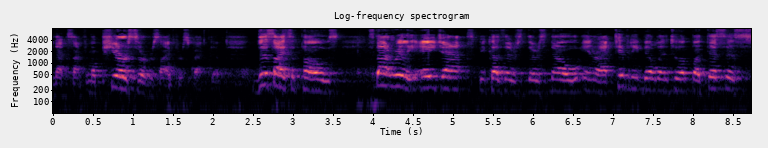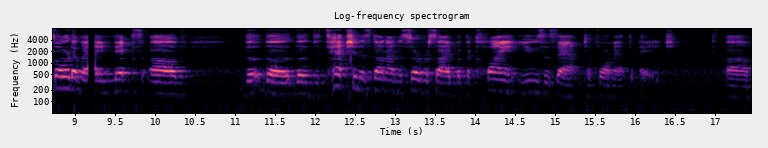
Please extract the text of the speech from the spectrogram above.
next time, from a pure server side perspective. This, I suppose, it's not really Ajax because there's there's no interactivity built into it, but this is sort of a mix of the, the, the detection is done on the server side, but the client uses that to format the page. Um,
